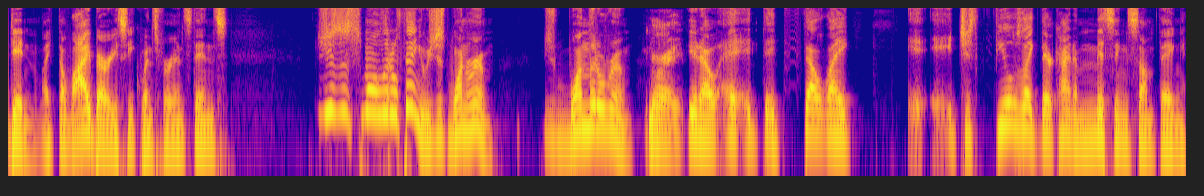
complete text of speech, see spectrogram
didn't. Like the library sequence, for instance, it was just a small little thing. It was just one room, just one little room right. you know it, it felt like it, it just feels like they're kind of missing something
